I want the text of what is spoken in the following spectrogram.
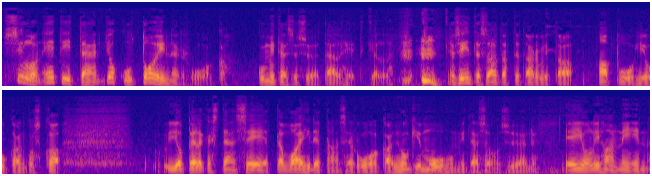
silloin etitään joku toinen ruoka kuin mitä se syö tällä hetkellä. Ja siitä saatatte tarvita apua hiukan, koska jo pelkästään se, että vaihdetaan se ruoka johonkin muuhun, mitä se on syönyt. Ei ole ihan niin,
